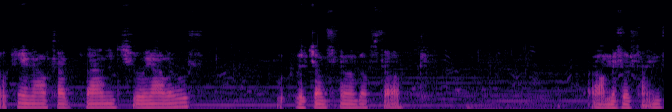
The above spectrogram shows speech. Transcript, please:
looking outside Bran shooting arrows w- with Jon Snow and Robb Stark. Oh, missile signs.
